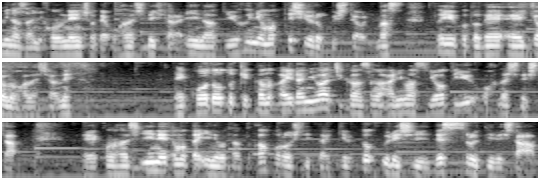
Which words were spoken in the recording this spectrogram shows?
皆さんにこの年初でお話できたらいいなというふうに思って収録しております。ということで、えー、今日のお話はね、え行動と結果の間には時間差がありますよというお話でした。えこの話いいねと思ったらいいねボタンとかフォローしていただけると嬉しいです。スルーティーでした。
